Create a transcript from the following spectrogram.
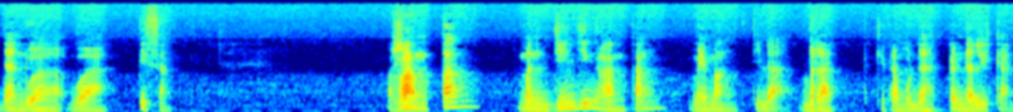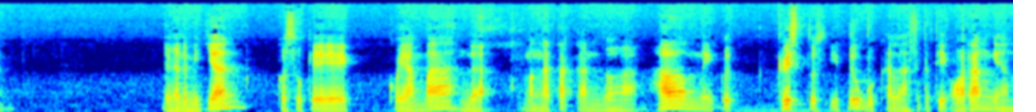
dan dua buah pisang. Rantang, menjinjing rantang memang tidak berat, kita mudah kendalikan. Dengan demikian, Kosuke Koyama hendak mengatakan bahwa hal mengikut Kristus itu bukanlah seperti orang yang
